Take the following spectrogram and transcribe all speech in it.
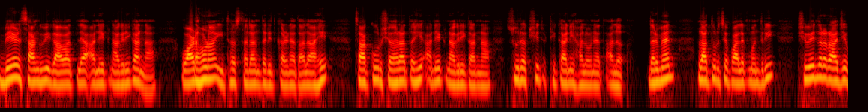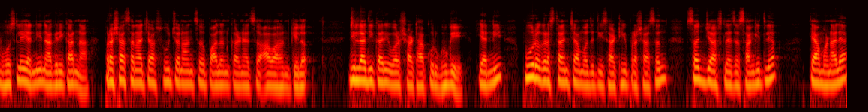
बेळ सांगवी गावातल्या अनेक नागरिकांना वाढवणा इथं स्थलांतरित करण्यात आलं आहे. चाकूर शहरातही अनेक नागरिकांना सुरक्षित ठिकाणी हलवण्यात आलं. दरम्यान लातूरचे पालकमंत्री शिवेंद्रराजे भोसले यांनी नागरिकांना प्रशासनाच्या सूचनांचं पालन करण्याचं आवाहन केलं. जिल्हाधिकारी वर्षा ठाकूर घुगे यांनी पूरग्रस्तांच्या मदतीसाठी प्रशासन सज्ज असल्याचं सांगितलं. त्या म्हणाल्या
